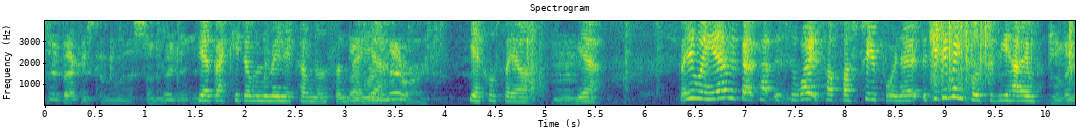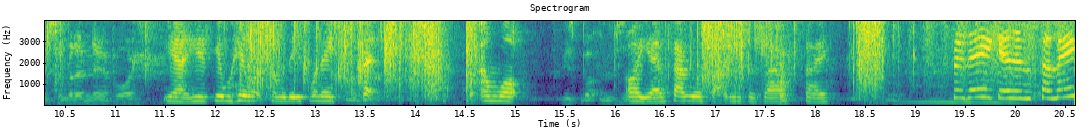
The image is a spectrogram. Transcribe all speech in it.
So Becky's coming with us Sunday, don't you? Yeah, Becky, Dom, and Amelia coming on Sunday. Yeah. Bringing their own. Yeah, of course they are. Yeah. But anyway, yeah, we better pack this away. It's half past two for now. The kiddie Winkles to be home. To leave some of them nearby. Yeah, he, he'll, he'll watch some of these, won't he? But- and what? His buttons. Oh, yeah, and Samuel's buttons as well, so. So there you go then, Sammy.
